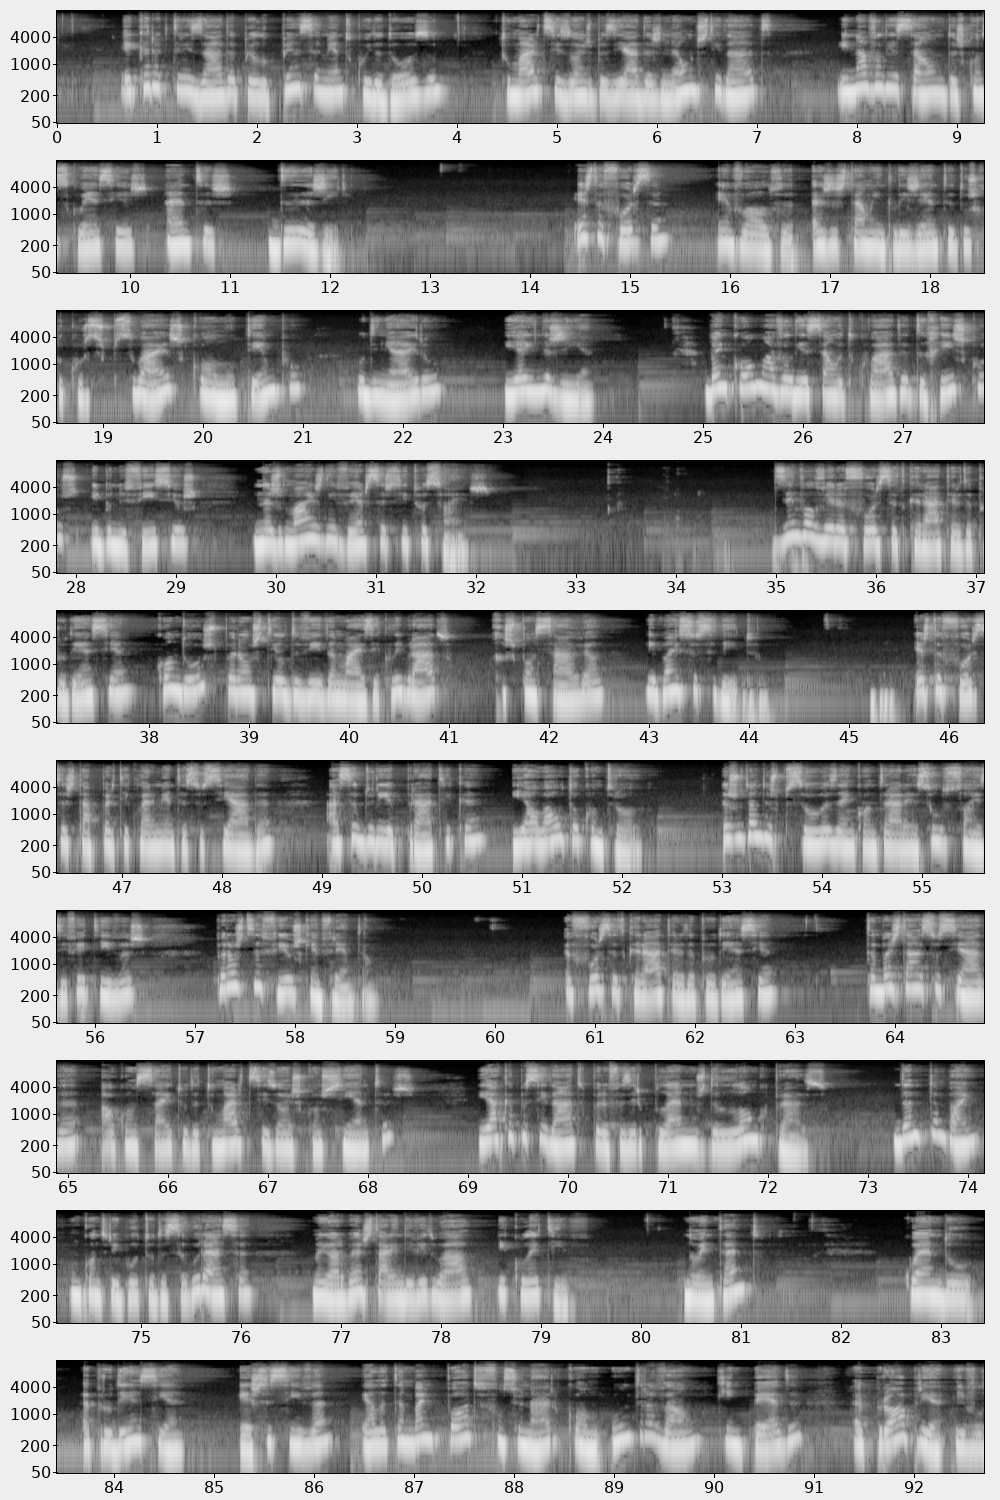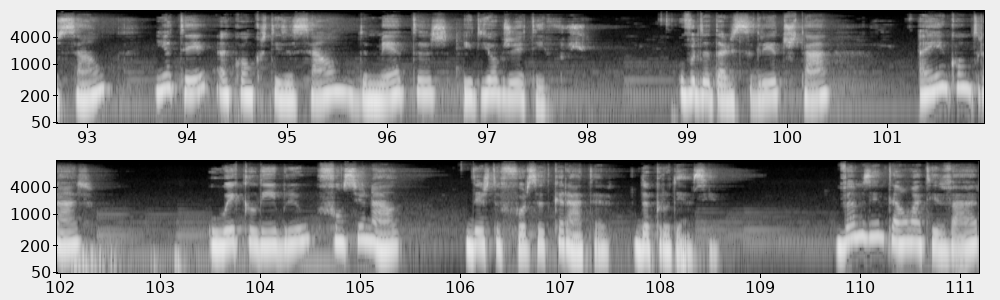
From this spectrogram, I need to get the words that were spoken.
é caracterizada pelo pensamento cuidadoso, tomar decisões baseadas na honestidade e na avaliação das consequências antes de agir. Esta força envolve a gestão inteligente dos recursos pessoais, como o tempo, o dinheiro e a energia bem como a avaliação adequada de riscos e benefícios nas mais diversas situações. Desenvolver a força de caráter da prudência conduz para um estilo de vida mais equilibrado, responsável e bem-sucedido. Esta força está particularmente associada à sabedoria prática e ao autocontrole ajudando as pessoas a encontrarem soluções efetivas para os desafios que enfrentam. A força de caráter da prudência também está associada ao conceito de tomar decisões conscientes e à capacidade para fazer planos de longo prazo, dando também um contributo de segurança, maior bem-estar individual e coletivo. No entanto, quando a prudência é excessiva, ela também pode funcionar como um travão que impede a própria evolução e até a concretização de metas e de objetivos. O verdadeiro segredo está a encontrar o equilíbrio funcional desta força de caráter da prudência. Vamos então ativar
